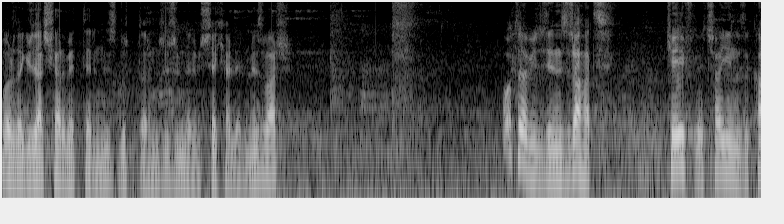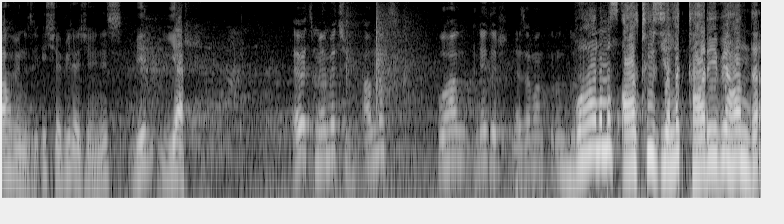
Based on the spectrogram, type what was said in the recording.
Burada güzel şerbetlerimiz, dutlarımız, üzümlerimiz, şekerlerimiz var. Oturabileceğiniz rahat, keyifle çayınızı, kahvenizi içebileceğiniz bir yer. Evet Mehmetciğim anlat. Bu han nedir? Ne zaman kuruldu? Bu hanımız 600 yıllık tarihi bir handır.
